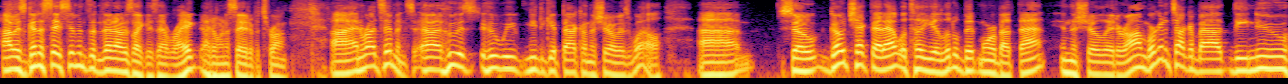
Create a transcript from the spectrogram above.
I was going to say Simmons, and then I was like, "Is that right?" I don't want to say it if it's wrong. Uh, and Rod Simmons, uh, who is who we need to get back on the show as well. Um, so go check that out. We'll tell you a little bit more about that in the show later on. We're going to talk about the new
